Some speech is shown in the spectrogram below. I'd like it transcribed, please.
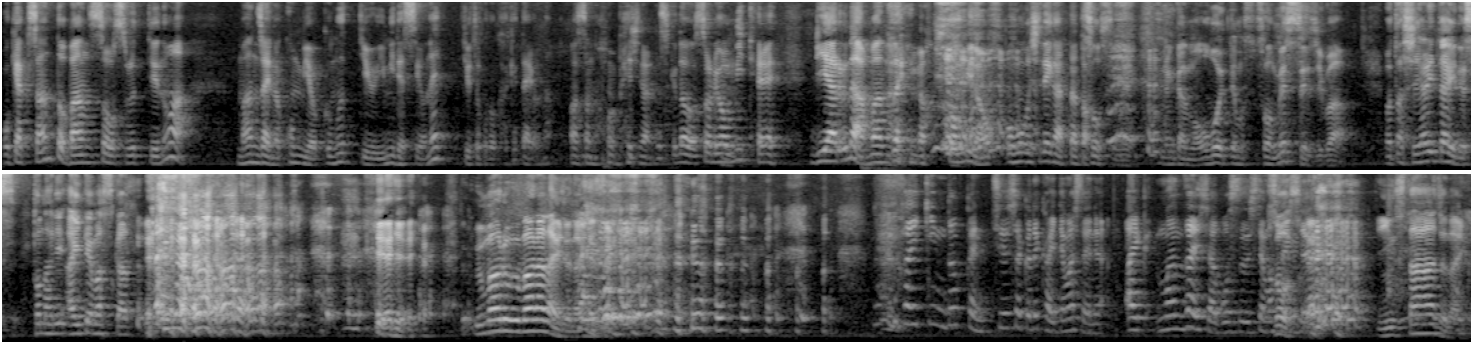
お客さんと伴走するっていうのは漫才のコンビを組むっていう意味ですよねっていうところをかけたような、まあ、そのホームページなんですけどそれを見てリアルな漫才のコンビのお申し出があったと。そうですね。なんかもう覚えてます。そのメッセージは「私やりたいです。隣空いてますか?」って。いやいやいや埋まる埋まらないじゃないですか 最近どっかに注釈で書いてましたよね。あい漫才師は募集してませそうですんみたいな。ね。インスタじゃないか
